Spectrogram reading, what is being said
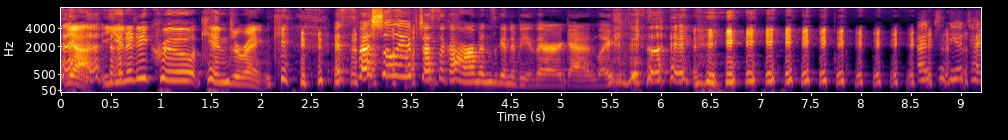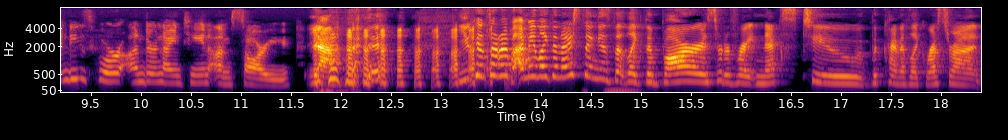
yeah, Unity Crew can drink, especially if Jessica Harmon's going to be there again. Like, like... and to the attendees who are under 19, I'm sorry. Yeah, you can sort of. I mean, like the nice thing is that like the bar is sort of right next to the kind of like restaurant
